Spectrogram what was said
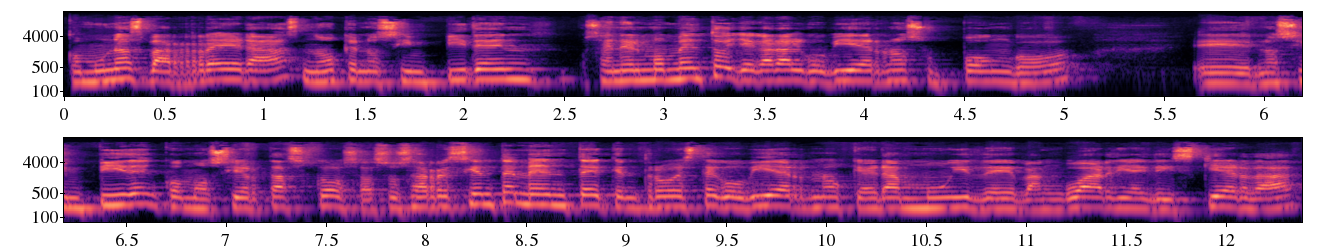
como unas barreras, ¿no? Que nos impiden, o sea, en el momento de llegar al gobierno, supongo, eh, nos impiden como ciertas cosas. O sea, recientemente que entró este gobierno, que era muy de vanguardia y de izquierda,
